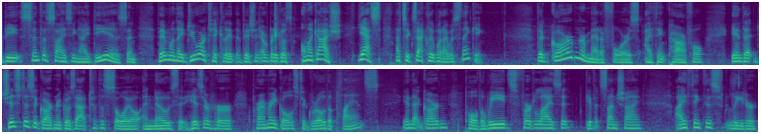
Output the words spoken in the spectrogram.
be synthesizing ideas. And then, when they do articulate the vision, everybody goes, Oh my gosh, yes, that's exactly what I was thinking. The gardener metaphor is, I think, powerful in that just as a gardener goes out to the soil and knows that his or her primary goal is to grow the plants in that garden, pull the weeds, fertilize it, give it sunshine, I think this leader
